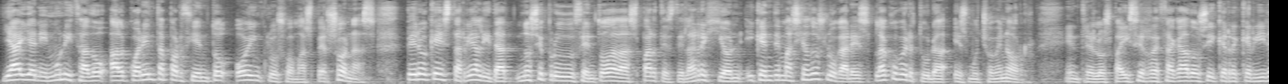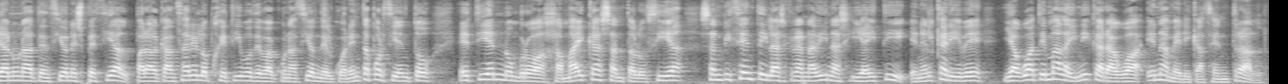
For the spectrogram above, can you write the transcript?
ya hayan inmunizado al 40% o incluso a más personas, pero que esta realidad no se produce en todas las partes de la región y que en demasiados lugares la cobertura es mucho menor. Entre los países rezagados y que requerirán una atención especial para alcanzar el objetivo de vacunación del 40%, Etienne nombró a Jamaica, Santa Lucía, San Vicente y las Granadinas y Haití en el Caribe y a Guatemala y Nicaragua en América Central.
